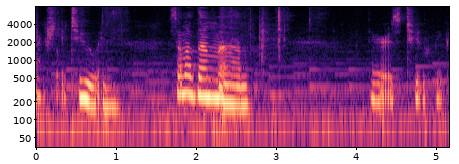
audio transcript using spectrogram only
Actually two, and some of them, um, there is two, maybe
